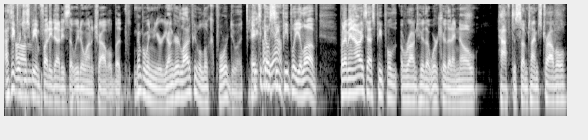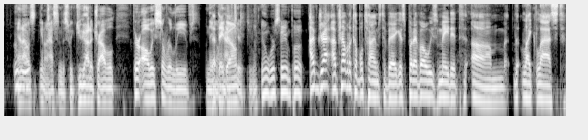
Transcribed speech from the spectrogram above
I think we're Um, just being funny duddies that we don't want to travel. But remember when you're younger, a lot of people look forward to it. You get to go Oh, see people you love. But I mean, I always ask people around here that work here that I know have to sometimes travel. And Mm-hmm. I was, you know, asking them this week, you got to travel. They're always so relieved when they That don't they have don't? to. They're like, no, we're staying put. I've dra- I've traveled a couple times to Vegas, but I've always made it um, th- like last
